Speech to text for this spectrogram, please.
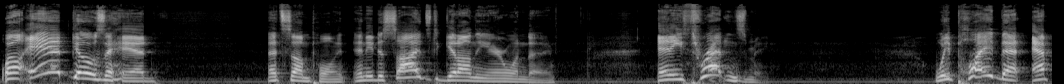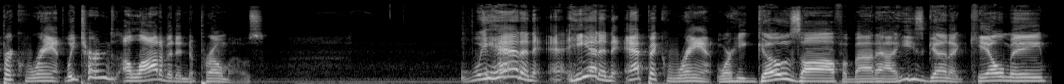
well, Ed goes ahead at some point and he decides to get on the air one day and he threatens me. We played that epic rant. We turned a lot of it into promos we had an he had an epic rant where he goes off about how he's gonna kill me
